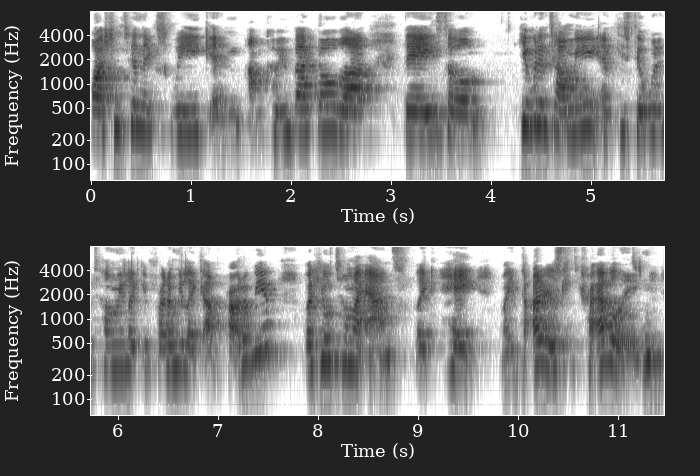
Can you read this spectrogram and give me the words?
Washington next week, and I'm coming back, blah blah." blah. They so he wouldn't tell me, and he still wouldn't tell me like in front of me, like, "I'm proud of you." But he'll tell my aunts, like, "Hey, my daughter is traveling,"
